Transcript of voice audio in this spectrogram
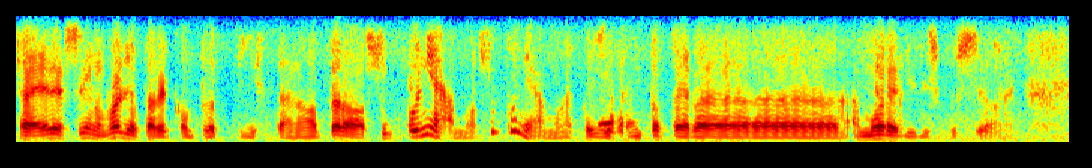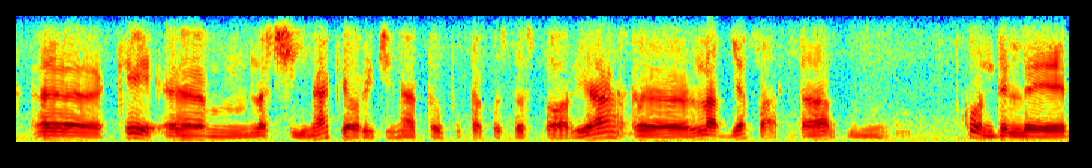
Cioè, adesso io non voglio fare il complottista, no? però supponiamo, supponiamo così tanto per eh, amore di discussione, eh, che ehm, la Cina, che ha originato tutta questa storia, l'abbia fatta mh, con delle,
